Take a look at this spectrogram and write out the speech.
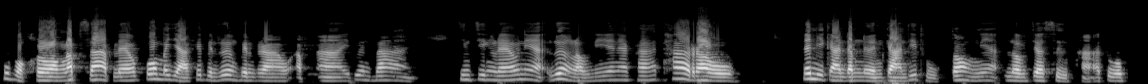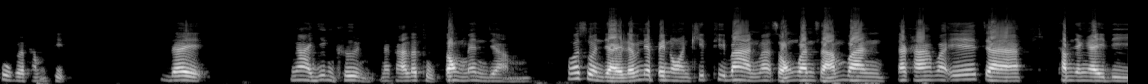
ผู้ปกครองรับทราบแล้วก็ไม่อยากให้เป็นเรื่องเป็นราวอับอายเพื่อนบ้าน จริง ๆ แล้วเนี่ยเรื่องเหล่านี้นะคะ ถ้าเราได้มีการดำเนินการที่ถูกต้องเนี่ย เราจะสืบหาตัวผู้กระทำผิด ได้ง่ายยิ่งขึ้นนะคะ และถูกต้องแม่นยำเพราะว่าส่วนใหญ่แล้วเนี่ยไปนอนคิดที่บ้านว่าสองวันสามวันนะคะ ว่าเอ๊จะทำยังไงดี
